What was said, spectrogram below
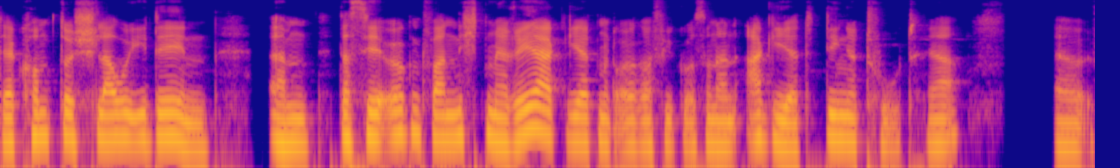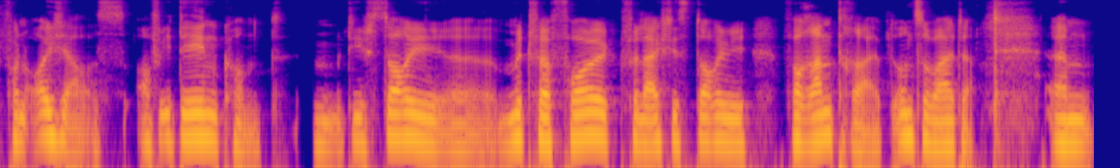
der kommt durch schlaue Ideen. Ähm, dass ihr irgendwann nicht mehr reagiert mit eurer Figur, sondern agiert, Dinge tut, ja. Äh, von euch aus, auf Ideen kommt, die Story äh, mitverfolgt, vielleicht die Story vorantreibt und so weiter. Ähm,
